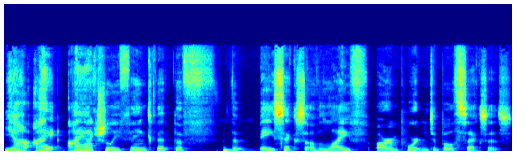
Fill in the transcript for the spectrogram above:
Yeah, I I actually think that the the basics of life are important to both sexes.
